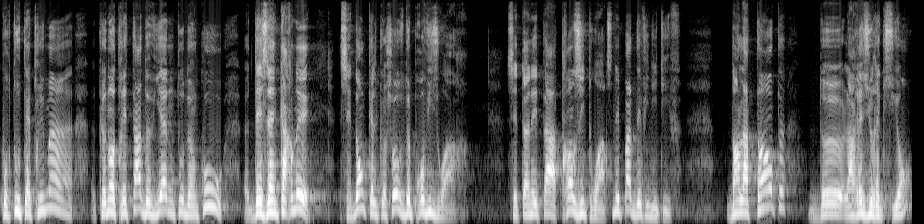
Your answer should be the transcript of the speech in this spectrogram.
pour tout être humain, que notre état devienne tout d'un coup désincarné. C'est donc quelque chose de provisoire. C'est un état transitoire, ce n'est pas définitif. Dans l'attente de la résurrection,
